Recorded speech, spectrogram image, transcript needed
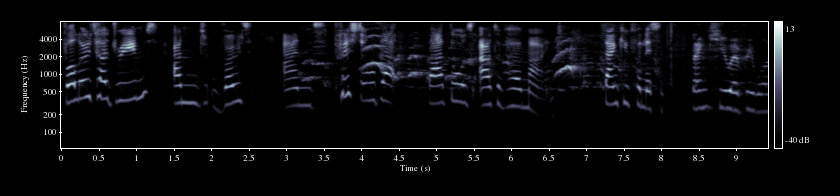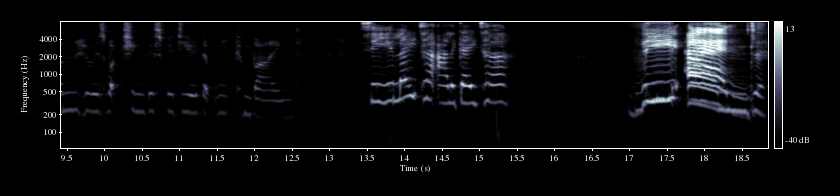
followed her dreams and wrote and pushed all that bad thoughts out of her mind. Thank you for listening. Thank you everyone who is watching this video that we combined. See you later, alligator. The end.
